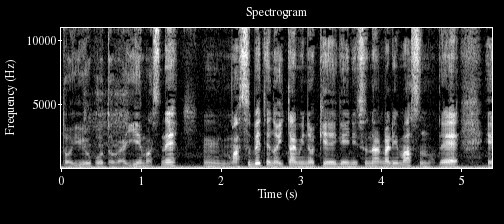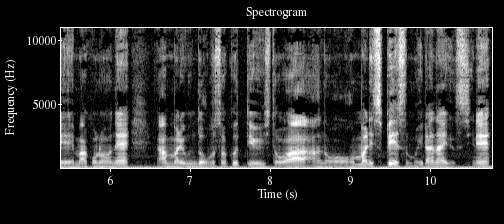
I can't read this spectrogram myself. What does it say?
ということが言えますね。うん。まあ、すべての痛みの軽減につながりますので、えまあ、このね、あんまり運動不足っていう人は、あのほんまにスペースもいらないですしね。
